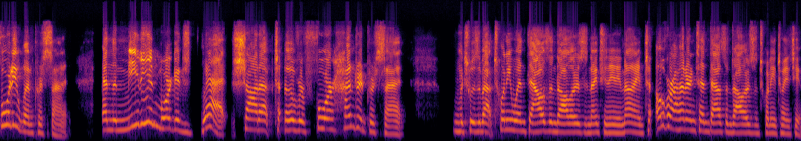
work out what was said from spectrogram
41% and the median mortgage debt shot up to over 400%, which was about $21,000 in 1989 to over $110,000 in 2022.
